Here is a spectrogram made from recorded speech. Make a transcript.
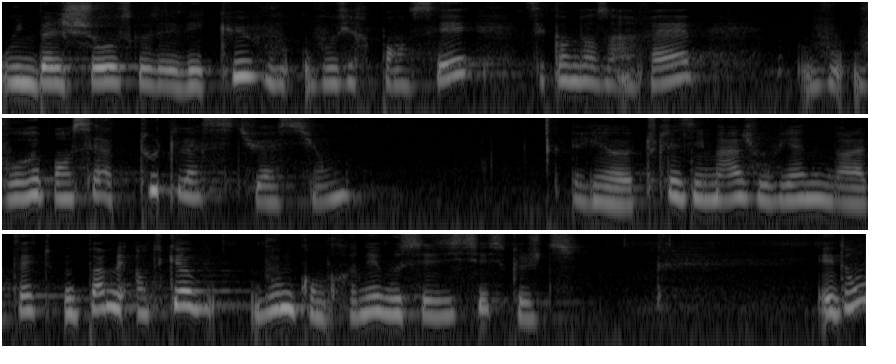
ou une belle chose que vous avez vécue, vous, vous y repensez. C'est comme dans un rêve. Vous, repensez à toute la situation et euh, toutes les images vous viennent dans la tête ou pas, mais en tout cas, vous, me comprenez, vous saisissez ce que je dis. Et donc,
